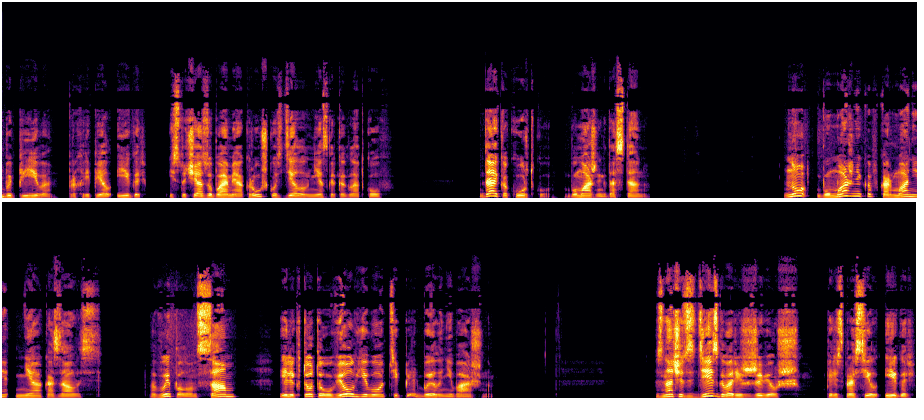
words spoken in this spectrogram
бы пиво», — прохрипел Игорь и, стуча зубами о кружку, сделал несколько глотков. «Дай-ка куртку, бумажник достану». Но бумажника в кармане не оказалось. Выпал он сам, или кто-то увел его, теперь было неважно. «Значит, здесь, говоришь, живешь?» — переспросил Игорь.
